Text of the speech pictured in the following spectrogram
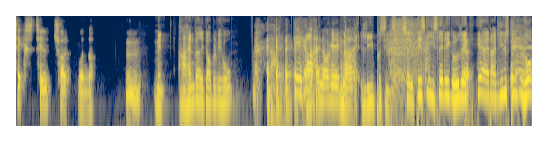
6 til 12 måneder. Mm. Men har han været i WHO? Nej. det har han nok ikke, nej. nej. lige præcis. Så det skal I slet ikke udlægge. Her er der et lille spinkelt håb,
